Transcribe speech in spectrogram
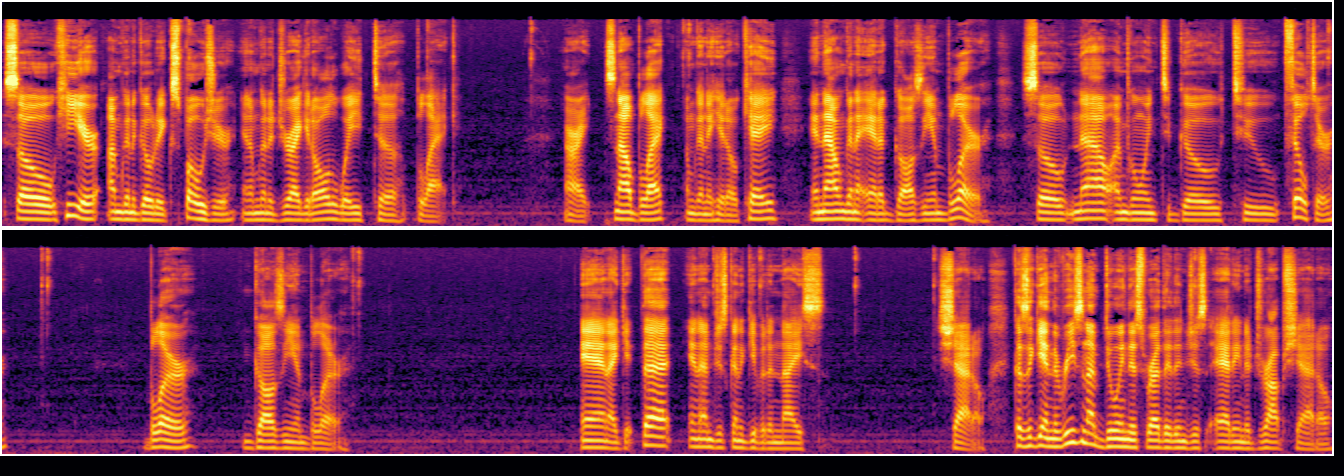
So here I'm going to go to exposure and I'm going to drag it all the way to black. All right, it's now black. I'm going to hit OK. And now I'm going to add a Gaussian blur. So now I'm going to go to Filter, Blur, Gaussian Blur. And I get that, and I'm just going to give it a nice shadow. Because again, the reason I'm doing this rather than just adding a drop shadow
